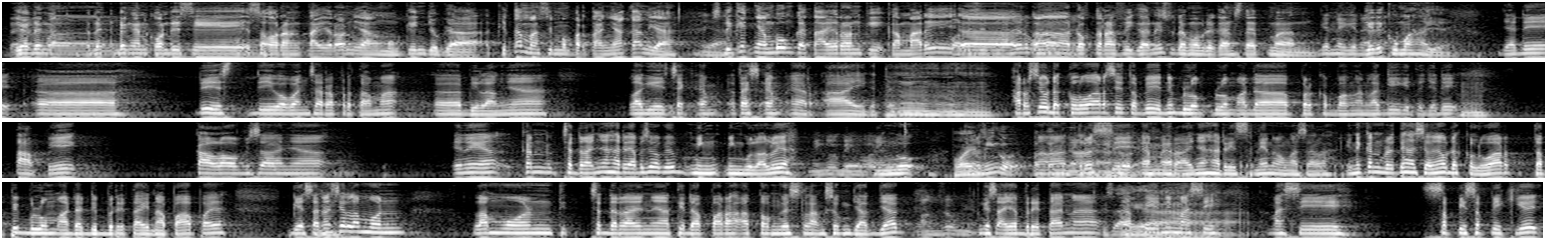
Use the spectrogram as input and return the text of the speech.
Ya dengan de- dengan kondisi seorang Tyron yang mungkin juga kita masih mempertanyakan ya. Iya. Sedikit nyambung ke Tyron Ki. Kamari Kondisi eh, terakhir kumaha, eh, Ki? Dokter Afigani sudah memberikan statement. Gini, gini. Jadi kumaha ya? Jadi eh, di di wawancara pertama eh, bilangnya lagi cek M- tes MRI gitu. Harusnya udah keluar sih tapi ini belum belum ada perkembangan lagi gitu. Jadi tapi kalau misalnya ini ya, kan cederanya hari apa sih waktu itu? Ming- minggu lalu ya? Minggu minggu. Minggu. Poin Terus- minggu, Ah, pertandingan. terus si MRI-nya hari Senin kalau nggak salah. Ini kan berarti hasilnya udah keluar tapi belum ada diberitain apa-apa ya. Biasanya sih lamun lamun cederanya tidak parah atau nggak langsung jag-jag. Langsung ya. Nggak saya beritana. Geus Tapi aya. ini masih masih sepi-sepi kieu.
